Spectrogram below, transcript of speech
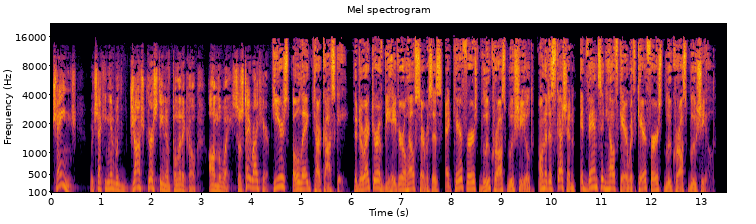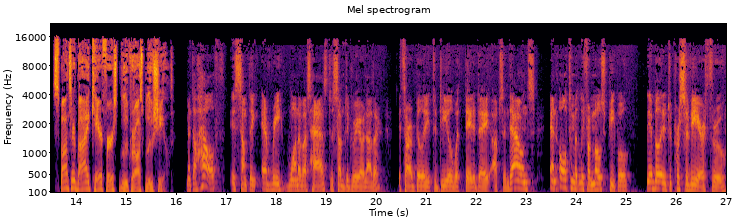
change? We're checking in with Josh Gerstein of Politico on the way. So stay right here. Here's Oleg Tarkovsky, the Director of Behavioral Health Services at CareFirst Blue Cross Blue Shield on the discussion Advancing Healthcare with CareFirst Blue Cross Blue Shield. Sponsored by CareFirst Blue Cross Blue Shield. Mental health is something every one of us has to some degree or another. It's our ability to deal with day to day ups and downs. And ultimately, for most people, the ability to persevere through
